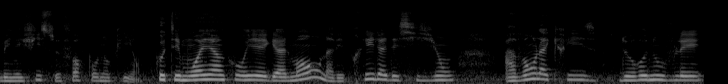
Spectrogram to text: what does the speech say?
bénéfice fort pour nos clients. Côté moyen courrier également, on avait pris la décision avant la crise de renouveler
